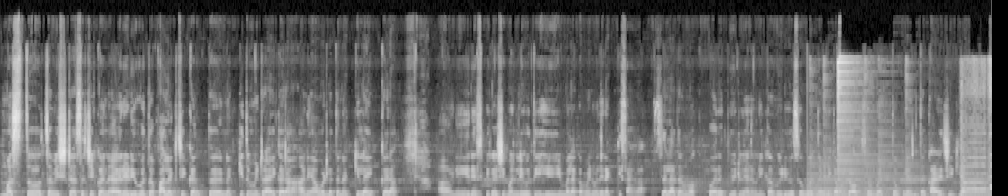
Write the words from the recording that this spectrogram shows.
मस्त चविष्ट असं चिकन रेडी होतं पालक चिकन. तर नक्की तुम्ही ट्राय करा आणि आवडलं तर नक्की लाईक करा. आणि रेसिपी कशी बनली होती हेही मला कमेंटमध्ये नक्की सांगा. चला तर मग परत भेटूया नवीन व्हिडिओसोबत नवीन ब्लॉगसोबत. तोपर्यंत काळजी घ्या.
